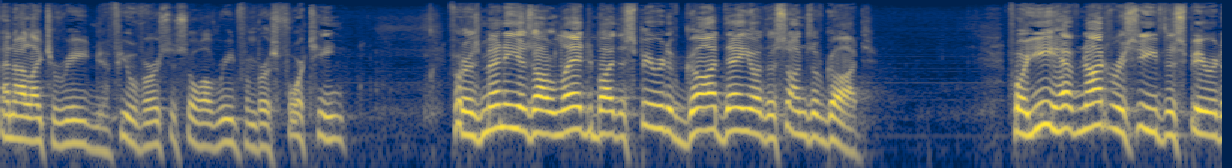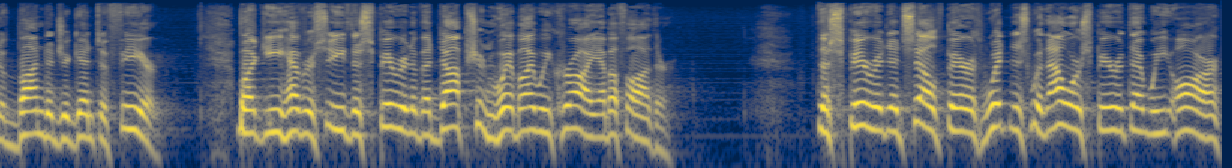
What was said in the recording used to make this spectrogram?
And I like to read a few verses, so I'll read from verse 14. For as many as are led by the Spirit of God, they are the sons of God. For ye have not received the spirit of bondage again to fear, but ye have received the spirit of adoption, whereby we cry, Abba, Father. The Spirit itself beareth witness with our spirit that we are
